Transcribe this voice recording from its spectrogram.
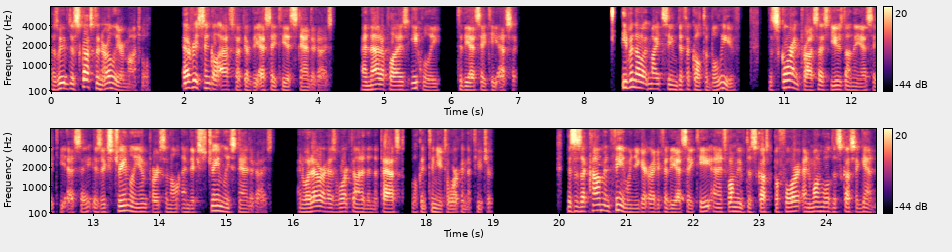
As we've discussed in earlier modules, every single aspect of the SAT is standardized, and that applies equally to the SAT essay. Even though it might seem difficult to believe, the scoring process used on the SAT essay is extremely impersonal and extremely standardized, and whatever has worked on it in the past will continue to work in the future. This is a common theme when you get ready for the SAT, and it's one we've discussed before and one we'll discuss again.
